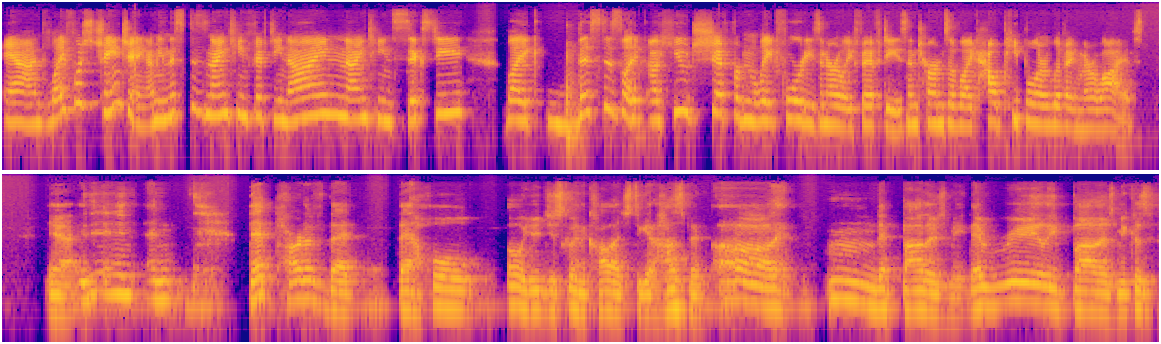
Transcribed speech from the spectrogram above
And life was changing. I mean, this is 1959, 1960. Like, this is like a huge shift from the late 40s and early 50s in terms of like how people are living their lives. Yeah. And, and, and that part of that, that whole, oh, you're just going to college to get a husband. Oh, that mm, that bothers me. That really bothers me because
